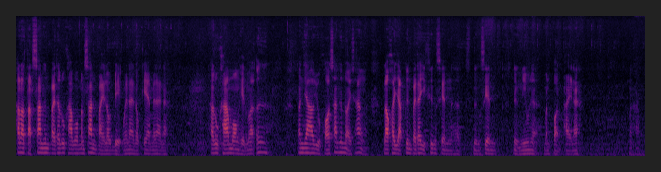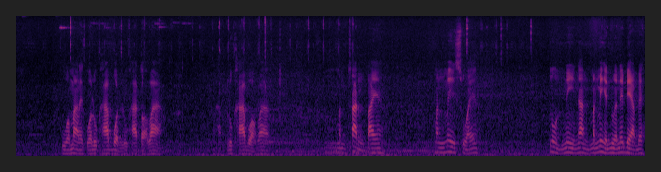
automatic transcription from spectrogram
ถ้าเราตัดสั้นขึ้นไปถ้าลูกค้าว่ามันสั้นไปเราเบรกไม่ได้เราแก้ไม่ได้นะถ้าลูกค้ามองเห็นว่า เออ มันยาวอยู่ขอสั้นขึ้นหน่อยช่าง เราขยับขึ้นไปได้อีกครึ่งเซนนะครับหนึ่งเซนหนึ่งนิ้วเนี่ยมันปลอดภัยนะนะครับกลัวมากเลยกลัวลูกค้าบ่นลูกค้าต่อว่านะครับลูกค้าบอกว่า มันสั้นไป มันไม่สวยนู่นนี่นั่น มันไม่เห็นเหมือนในแบบเลย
